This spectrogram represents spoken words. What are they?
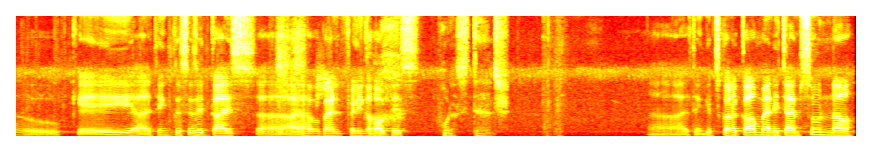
Okay, I think this is it, guys. Uh, I have a bad feeling about this. What a stench. Uh, I think it's gonna come anytime soon now.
